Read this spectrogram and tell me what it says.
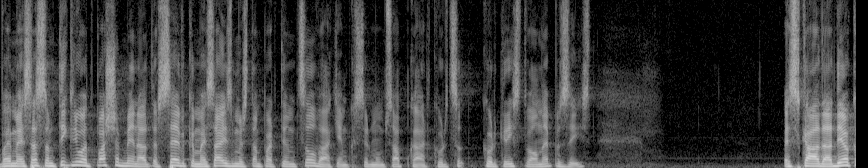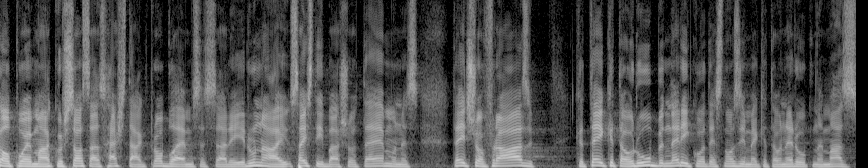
vai mēs esam tik ļoti pašapmierināti ar sevi, ka mēs aizmirstam par tiem cilvēkiem, kas ir mums apkārt, kur, kur Kristu vēl nepazīst? Es kādā dievkalpojumā, kurš saucās hashtag problēmas, es arī runāju saistībā ar šo tēmu. Es teicu šo frāzi, ka teikt, ka tev rūp, bet nerīkoties, nozīmē, ka tev nerūp nemaz.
